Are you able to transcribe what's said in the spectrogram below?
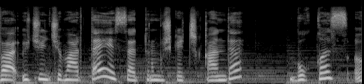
Va uchinchi marta esa turmushga chiqqanda bu qiz e,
